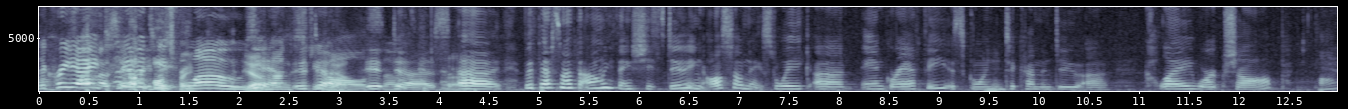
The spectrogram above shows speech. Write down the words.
The creativity flows Yeah. amongst it you does. all. It so- does. Uh, but that's not the only thing she's doing. Also, next week, uh, Ann Graffy is going Mm-hmm. to come and do a clay workshop, Awesome.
